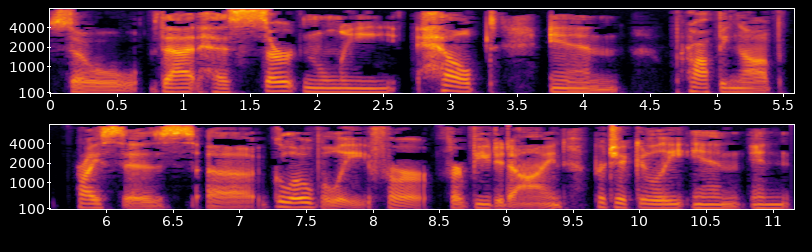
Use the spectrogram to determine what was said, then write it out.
So that has certainly helped in propping up prices uh, globally for for butadiene, particularly in in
